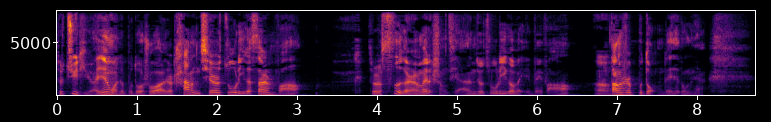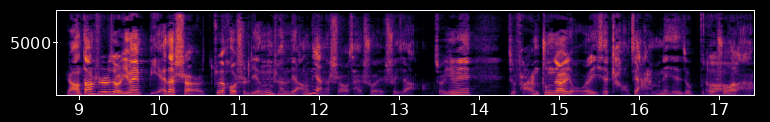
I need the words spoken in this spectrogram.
就具体原因我就不多说了，就是他们其实租了一个三人房，就是四个人为了省钱就租了一个尾尾房。嗯，当时不懂这些东西，然后当时就是因为别的事儿，最后是凌晨两点的时候才睡睡觉，就是因为就反正中间有过一些吵架什么那些就不多说了啊。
